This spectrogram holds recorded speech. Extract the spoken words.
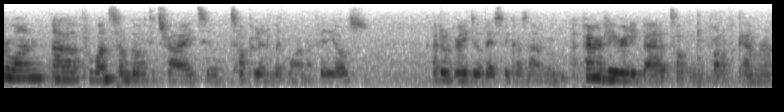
everyone. Uh, for once, I'm going to try to talk a little bit more in my videos. I don't really do this because I'm apparently really bad at talking in front of a camera.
